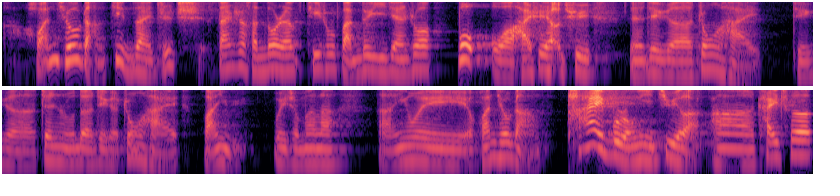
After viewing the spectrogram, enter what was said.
啊，环球港近在咫尺。但是很多人提出反对意见，说不，我还是要去呃这个中海这个真如的这个中海环宇，为什么呢？啊，因为环球港太不容易去了啊，开车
